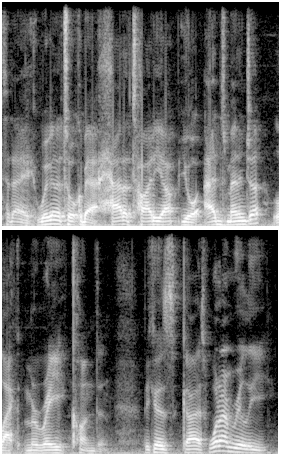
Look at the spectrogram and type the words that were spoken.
Today, we're going to talk about how to tidy up your ads manager like Marie Kondo. Because, guys, what I'm really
